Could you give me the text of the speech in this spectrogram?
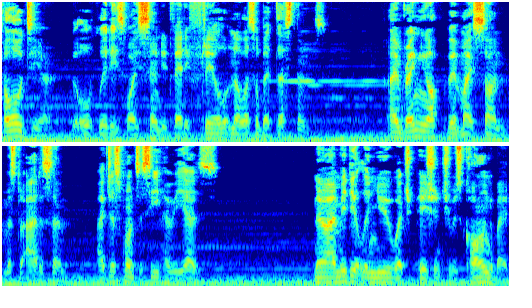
Hello, dear. The old lady's voice sounded very frail and a little bit distant. I'm ringing up about my son, Mr. Addison. I just want to see how he is. Now, I immediately knew which patient she was calling about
